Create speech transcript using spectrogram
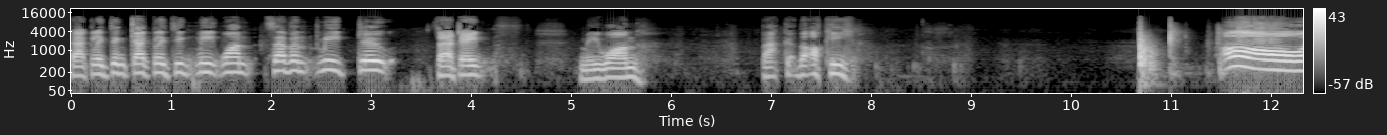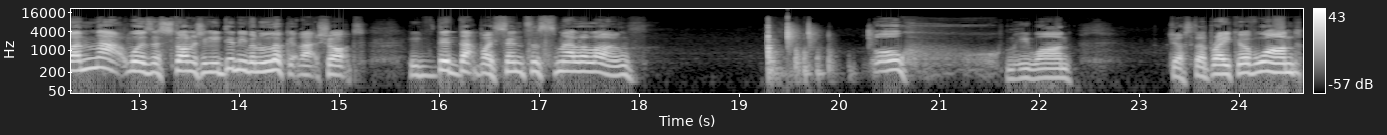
Calculating, calculating. Me one, seven. Me two, thirteen. Me one. Back at the hockey. Oh, and that was astonishing. He didn't even look at that shot. He did that by sense of smell alone. Oh, me one. Just a break of one.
